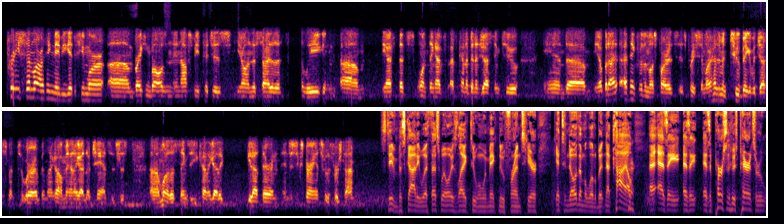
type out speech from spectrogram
pretty similar. I think maybe you get a few more um, breaking balls and, and off speed pitches, you know, on this side of the, the league, and um, you know, that's one thing I've I've kind of been adjusting to. And um, you know, but I, I think for the most part, it's it's pretty similar. It hasn't been too big of adjustment to where I've been like, oh man, I got no chance. It's just um, one of those things that you kind of got to get out there and, and just experience for the first time. Stephen Piscotty with us. We always like to when we make new friends here, get to know them a little bit. Now, Kyle, sure. as a as a as a person whose parents are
